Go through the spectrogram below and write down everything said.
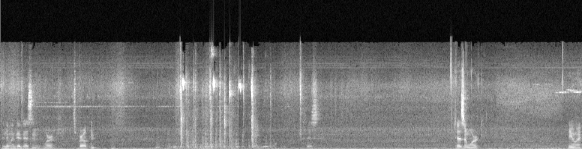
And the window doesn't work, it's broken. Okay. This doesn't work. Anyway.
